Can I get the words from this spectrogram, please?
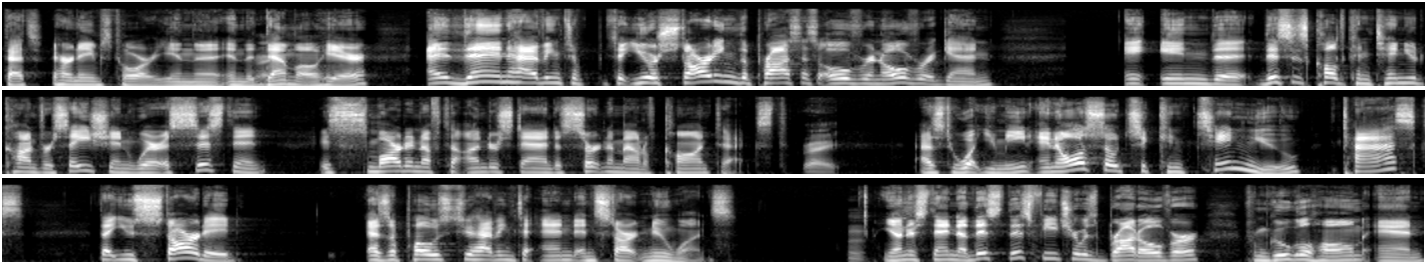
that's her name's Tori in the in the demo here, and then having to, to you're starting the process over and over again i- in the this is called continued conversation where assistant is smart enough to understand a certain amount of context Right. as to what you mean and also to continue tasks that you started as opposed to having to end and start new ones. Hmm. You understand? Now this this feature was brought over from Google Home and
